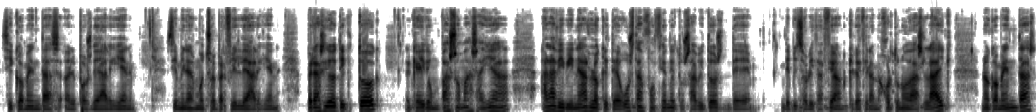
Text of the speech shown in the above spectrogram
si comentas el post de alguien, si miras mucho el perfil de alguien, pero ha sido TikTok el que ha ido un paso más allá al adivinar lo que te gusta en función de tus hábitos de, visualización. Quiero decir, a lo mejor tú no das like, no comentas,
